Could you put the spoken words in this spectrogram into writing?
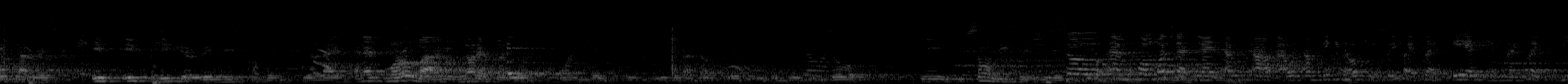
take that risk if if if you're willing to commit your life. And then moreover, I mean, not everybody would want kids. You, you could adopt kids. You could do things. So you some of these things shouldn't. So um, from what you're saying, I, I'm, I, I, I'm thinking, okay, so if I feel like AS is, and I feel like we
